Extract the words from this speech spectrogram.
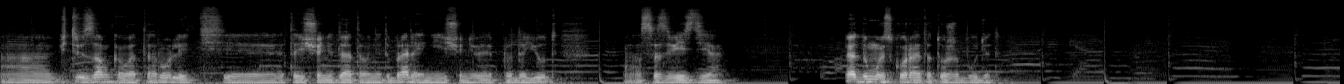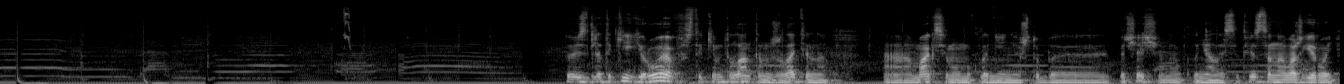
а, в битве замков, это ролить. Э, это еще не до этого не добрали, они еще не продают а, созвездия. Я думаю, скоро это тоже будет. То есть для таких героев с таким талантом желательно а, максимум уклонения, чтобы почаще она уклонялась. Соответственно, ваш герой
